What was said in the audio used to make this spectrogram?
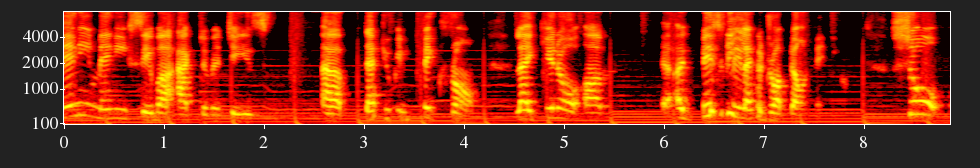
many many seva activities uh, that you can pick from. Like you know um, uh, basically like a drop down menu. So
